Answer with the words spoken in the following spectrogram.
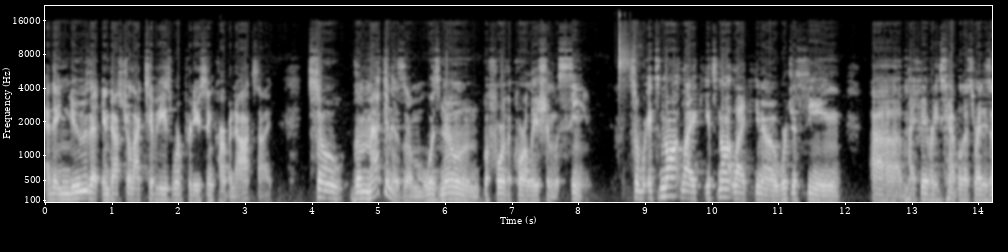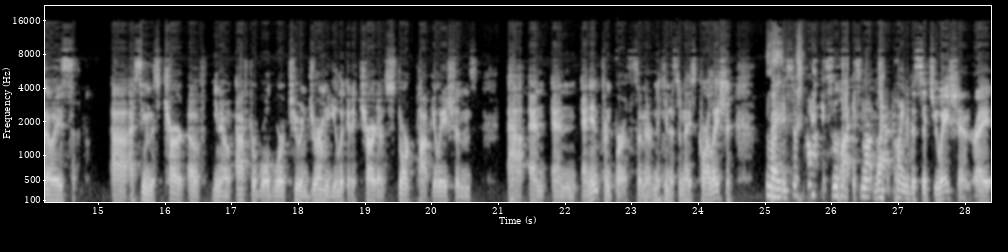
and they knew that industrial activities were producing carbon dioxide. So the mechanism was known before the correlation was seen so it's not like it's not like you know we're just seeing uh, my favorite example that's right is always uh, I've seen this chart of you know after World War II in Germany you look at a chart of stork populations uh, and and and infant births and they're making us a nice correlation. Right. but it's just not it's not it's not that kind of a situation right?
